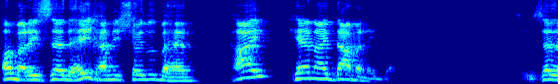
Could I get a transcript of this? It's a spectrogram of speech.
Haman he said, "Hey, How can I dominate them?" So he says,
